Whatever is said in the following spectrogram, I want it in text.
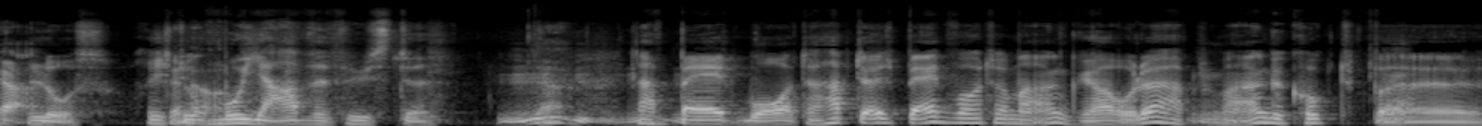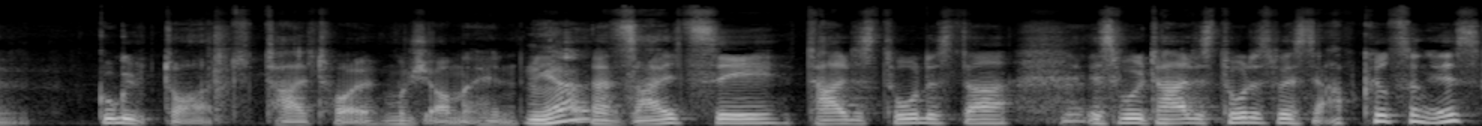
Ja. los. Richtung Genau. Mojave-Wüste. Nach Badwater. Habt ihr euch Badwater mal angeguckt? Ja, oder? Habt ihr mal angeguckt bei Google? Dort, total toll. Muss ich auch mal hin. Ja? Dann Salzsee, Tal des Todes da. Ist wohl Tal des Todes, weil es eine Abkürzung ist.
